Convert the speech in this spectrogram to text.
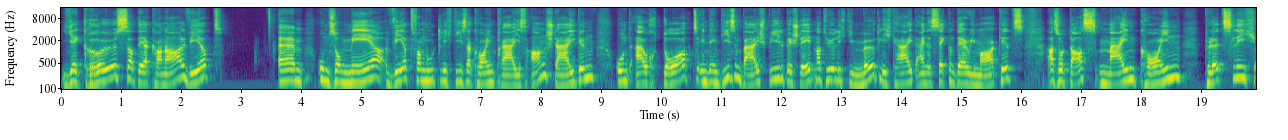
je größer der Kanal wird, ähm, umso mehr wird vermutlich dieser Coinpreis ansteigen und auch dort in, in diesem Beispiel besteht natürlich die Möglichkeit eines Secondary Markets, also dass mein Coin plötzlich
